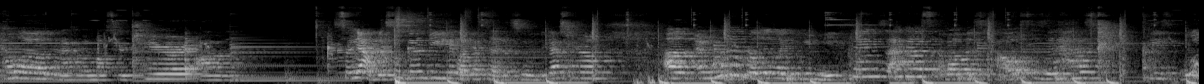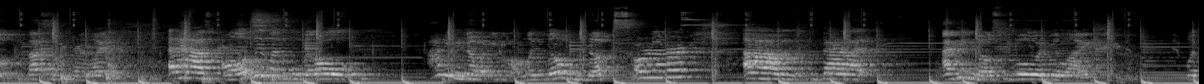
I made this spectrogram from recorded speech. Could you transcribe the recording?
pillow. Then I have a mustard chair. Um, so yeah, this is gonna be, like I said, this is gonna be the guest room. Um, and one of the really like unique things, I guess, about this house is it has these, whoop, that's not very light. It has all of these like little, I don't even know what you call them, like little nooks or whatever, um, that I think most people would be like, like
